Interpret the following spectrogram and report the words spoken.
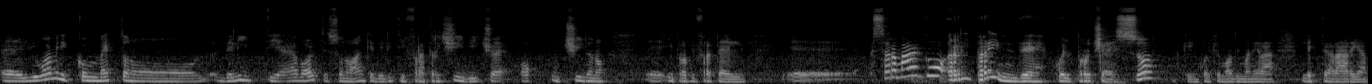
Eh, gli uomini commettono delitti e a volte sono anche delitti fratricidi, cioè uccidono eh, i propri fratelli. Eh, Saramago riprende quel processo che in qualche modo in maniera letteraria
